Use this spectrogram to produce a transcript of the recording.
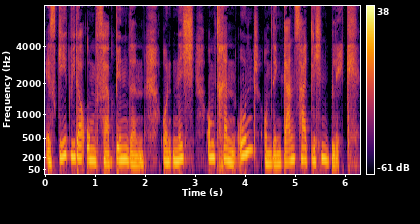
Es geht wieder um Verbinden und nicht um Trennen und um den ganzheitlichen Blick.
